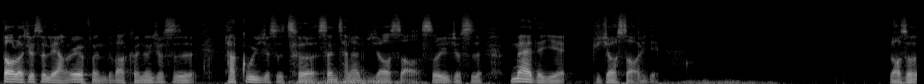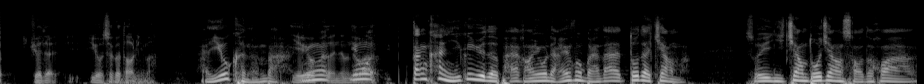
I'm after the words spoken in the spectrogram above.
到了就是两月份，对吧？可能就是他故意就是车生产的比较少，所以就是卖的也比较少一点。老周觉得有这个道理吗？啊，也有可能吧，也有可能，因为单看一个月的排行，因为两月份本来大家都在降嘛，所以你降多降少的话，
